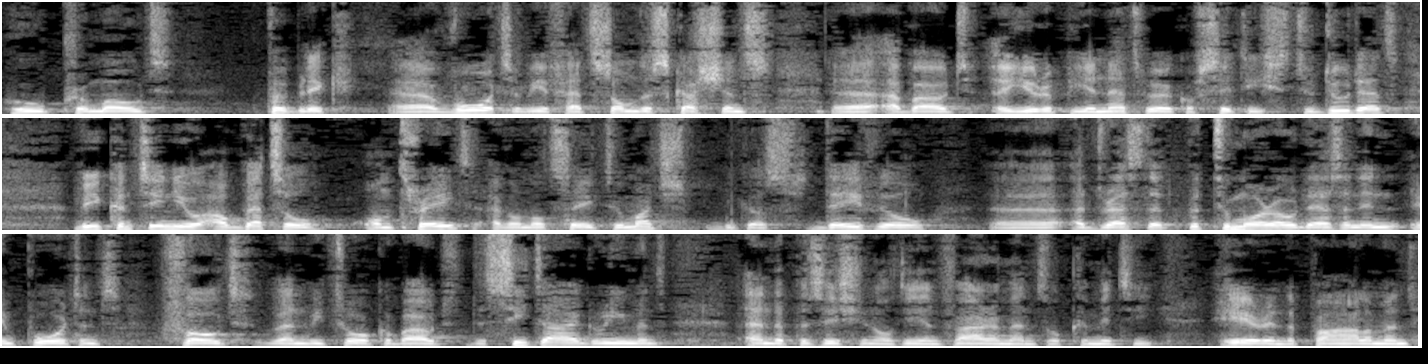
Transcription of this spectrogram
who promote public water. We have had some discussions about a European network of cities to do that. We continue our battle on trade. I will not say too much because Dave will address that. But tomorrow there's an important vote when we talk about the CETA agreement and the position of the Environmental Committee here in the Parliament.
